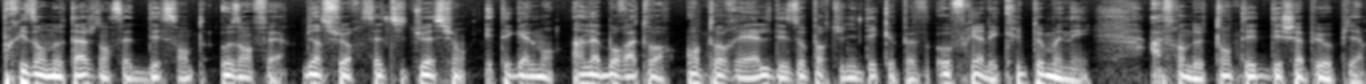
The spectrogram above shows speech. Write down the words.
prise en otage dans cette descente aux enfers. Bien sûr, cette situation est également un laboratoire en temps réel des opportunités que peuvent offrir les crypto-monnaies afin de tenter d'échapper au pire.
